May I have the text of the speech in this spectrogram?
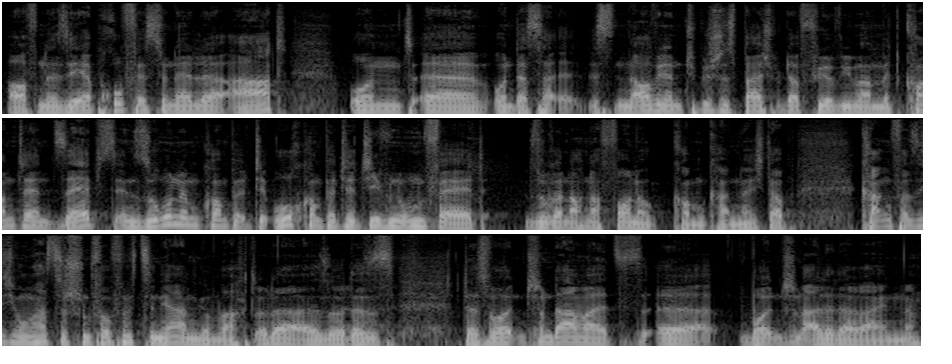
auf eine sehr professionelle Art. Und, äh, und das ist auch wieder ein typisches Beispiel dafür, wie man mit Content selbst in so einem kompeti- hochkompetitiven Umfeld sogar noch nach vorne kommen kann. ne? Ich glaube, Krankenversicherung hast du schon vor 15 Jahren gemacht, oder? Also das ist, das wollten schon damals, äh, wollten schon alle da rein. Ne?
